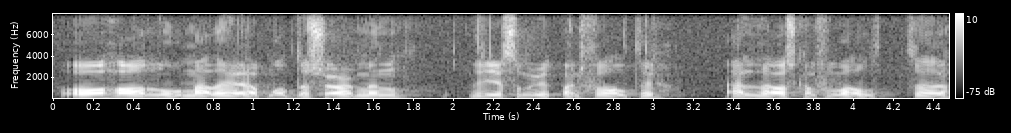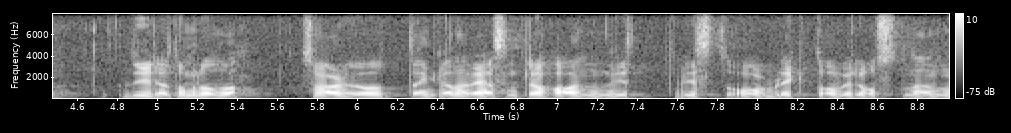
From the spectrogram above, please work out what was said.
og ha noe med det å gjøre, på en måte, sjøl om en driver som utmarksforvalter eller skal forvalte dyr i et område. Da. Så er det jo, tenker jeg det er vesentlig å ha en visst overblikk over åssen en,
